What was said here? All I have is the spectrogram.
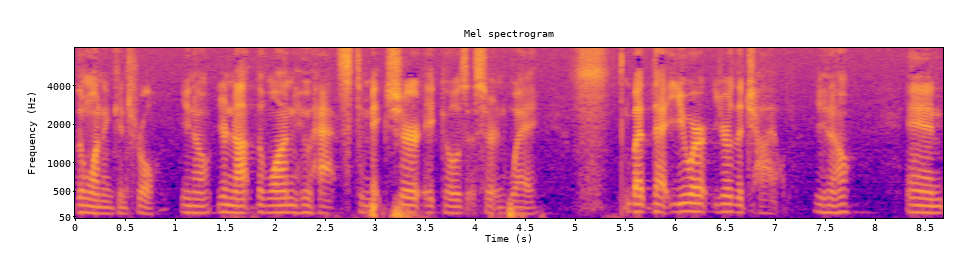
the one in control. You know, you're not the one who has to make sure it goes a certain way, but that you are you're the child. You know, and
